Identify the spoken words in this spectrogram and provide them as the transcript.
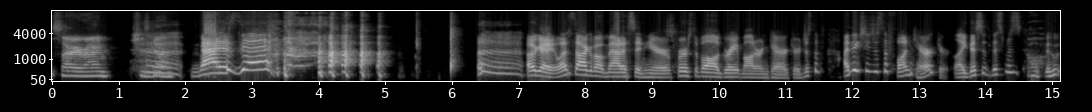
Sorry, Ryan. She's gone. Madison. okay, let's talk about Madison here. First of all, great modern character. Just the, I think she's just a fun character. Like this is this was Oh, who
